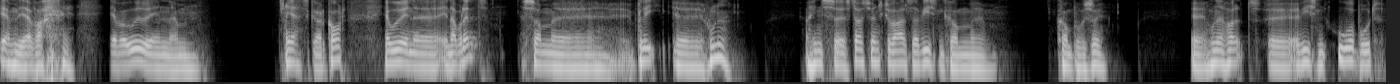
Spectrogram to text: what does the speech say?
Jamen, jeg var, jeg var ude ved en... Um, ja, skal gøre det kort. Jeg var ude ved en, uh, en abonnent, som uh, blev uh, 100. Og hendes uh, største ønske var altså, at avisen kom, uh, kom på besøg. Uh, hun havde holdt uh, avisen uafbrudt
